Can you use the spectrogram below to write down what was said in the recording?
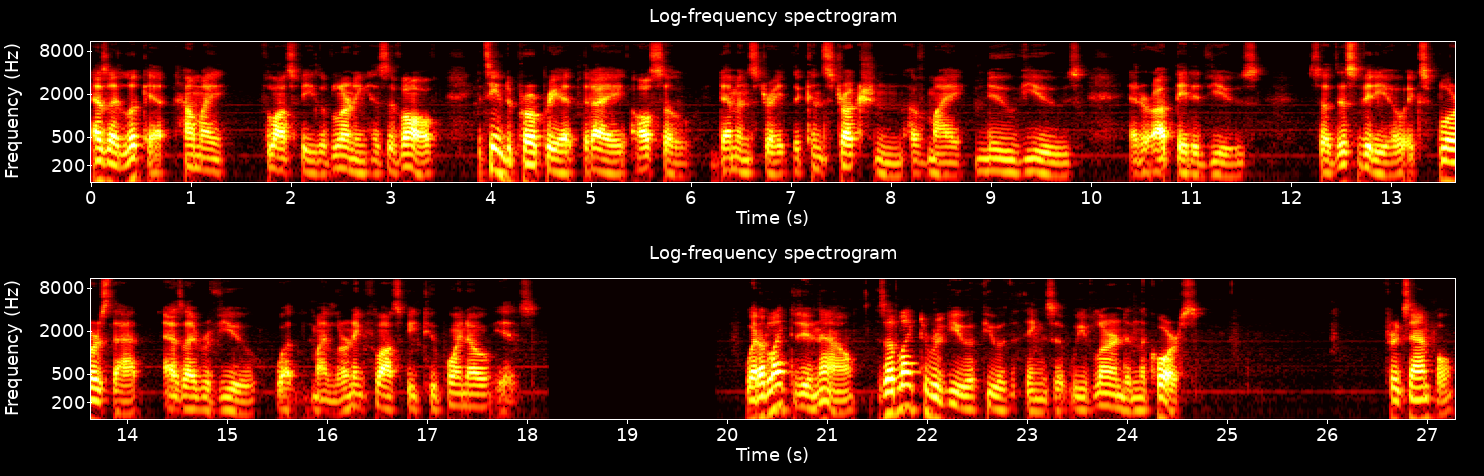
As I look at how my philosophy of learning has evolved, it seemed appropriate that I also demonstrate the construction of my new views and or updated views. So this video explores that as I review what my Learning Philosophy 2.0 is. What I'd like to do now is I'd like to review a few of the things that we've learned in the course. For example,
